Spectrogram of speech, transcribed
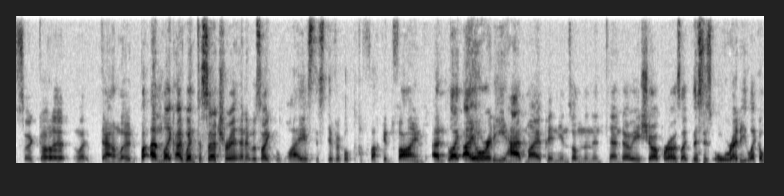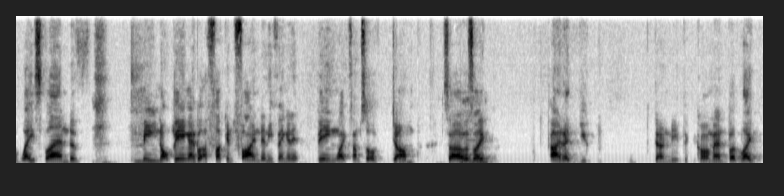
So I got it, like download, but and like I went to search for it, and it was like, "Why is this difficult to fucking find?" And like I already had my opinions on the Nintendo eShop, where I was like, "This is already like a wasteland of me not being able to fucking find anything, and it being like some sort of dump." So I was Mhm. like, "I know you don't need to comment, but like."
